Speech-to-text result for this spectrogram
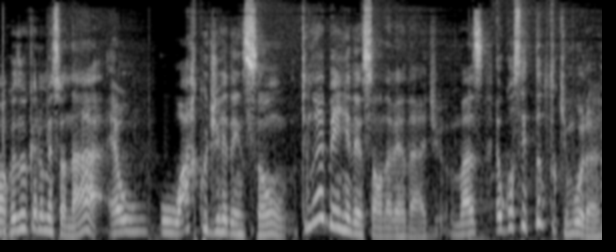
Uma coisa que eu quero mencionar é o, o arco de redenção, que não é bem redenção, na verdade, mas eu gostei tanto do Kimura,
